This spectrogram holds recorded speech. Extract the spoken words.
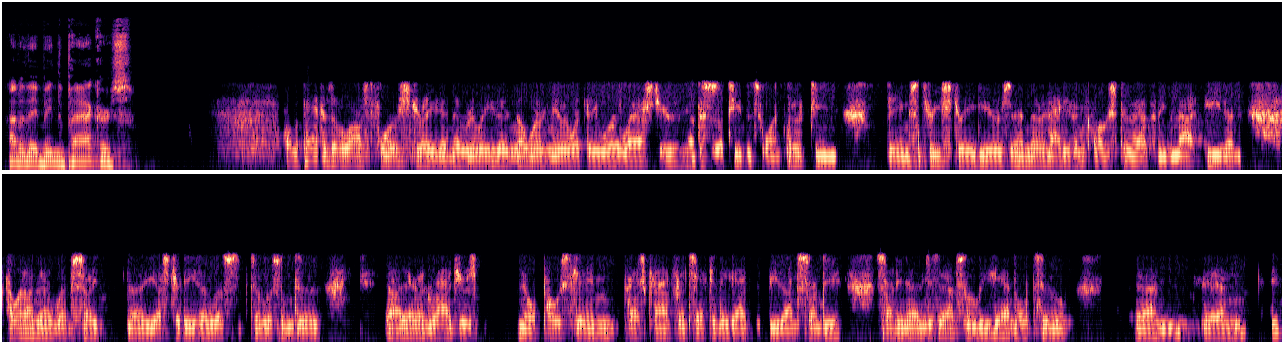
How do they beat the Packers? Well, the Packers have lost four straight, and they're really they're nowhere near what they were last year. You know, this is a team that's won 13 games three straight years, and they're not even close to that. I mean, not even. I went on their website uh, yesterday to listen to listen to uh, Aaron Rodgers you know, post game press conference after they got beat on Sunday Sunday night, just absolutely handled too. And and it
